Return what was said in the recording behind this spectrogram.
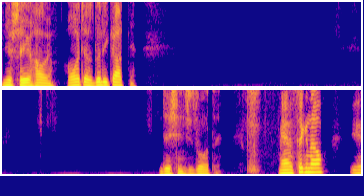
nie przejechałem, chociaż delikatnie. Dziesięć złotych. Miałem sygnał i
